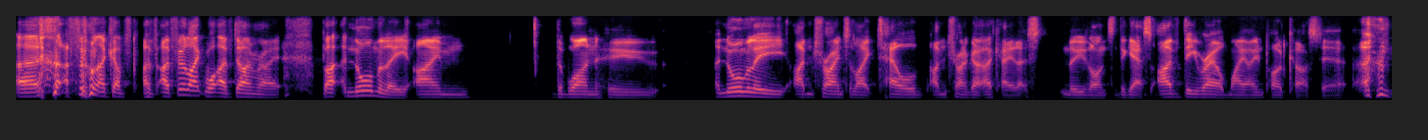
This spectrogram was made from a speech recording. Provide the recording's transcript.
Uh, I feel like I've, I've, I feel like what I've done right. But normally I'm the one who, normally I'm trying to like tell, I'm trying to go, okay, let's move on to the guests. I've derailed my own podcast here.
